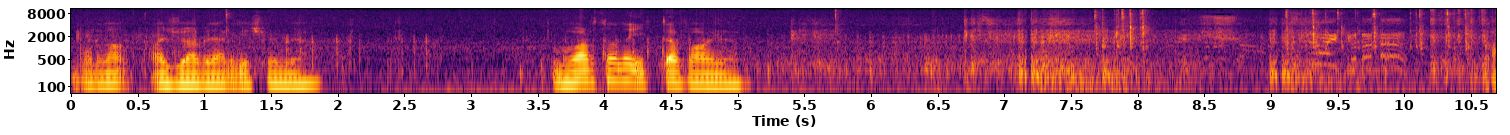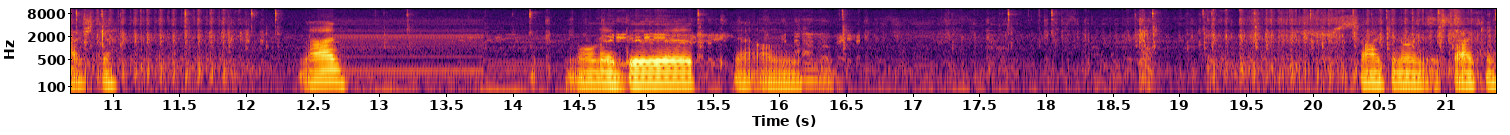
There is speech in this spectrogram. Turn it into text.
Buradan acı abiler geçirmiyor. Bu haritada ilk defa oynuyorum. Kaçtı. Lan. Ne oluyor dıt ya Allah'ım. Sakin oynayın sakin.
